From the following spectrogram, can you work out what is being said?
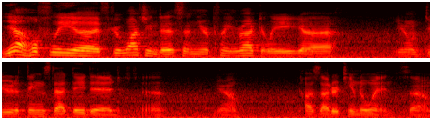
yeah, hopefully uh, if you're watching this and you're playing Rocket League, uh, you don't do the things that they did to, you know, cause the other team to win. So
